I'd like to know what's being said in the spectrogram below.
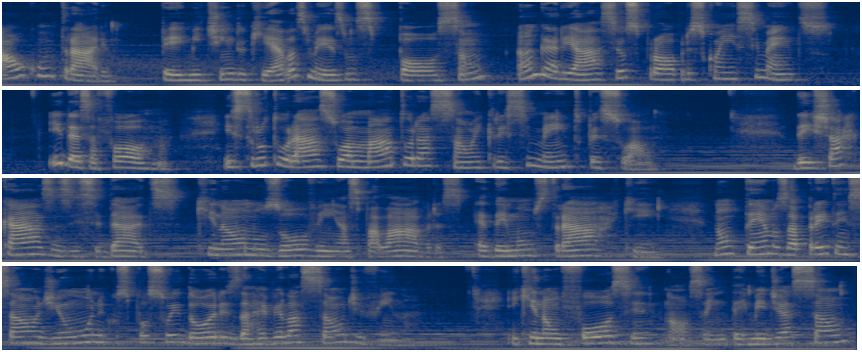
ao contrário, permitindo que elas mesmas possam angariar seus próprios conhecimentos. E, dessa forma, estruturar sua maturação e crescimento pessoal. Deixar casas e cidades que não nos ouvem as palavras é demonstrar que, não temos a pretensão de únicos possuidores da revelação divina, e que não fosse nossa intermediação,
